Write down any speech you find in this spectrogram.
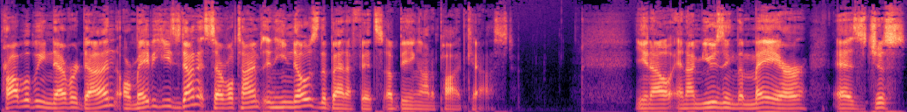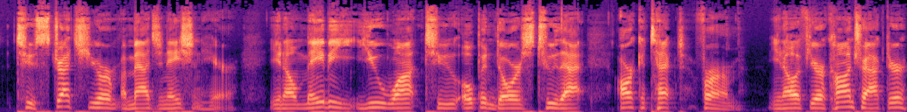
probably never done or maybe he's done it several times and he knows the benefits of being on a podcast. You know, and I'm using the mayor as just to stretch your imagination here. You know, maybe you want to open doors to that architect firm you know, if you're a contractor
